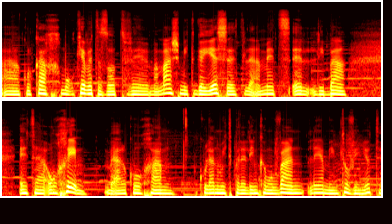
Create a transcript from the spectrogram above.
הכל כך מורכבת הזאת, וממש מתגייסת לאמץ אל ליבה את האורחים בעל כורחם. כולנו מתפללים כמובן לימים טובים יותר.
